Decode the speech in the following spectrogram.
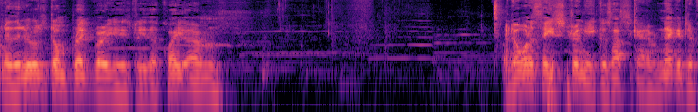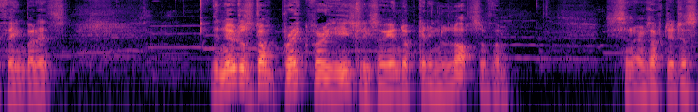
Now the noodles don't break very easily. They're quite um. I don't want to say stringy because that's a kind of negative thing, but it's the noodles don't break very easily, so you end up getting lots of them. Sometimes have to just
